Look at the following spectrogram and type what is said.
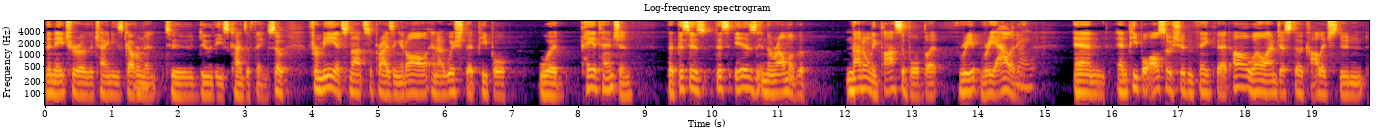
the nature of the Chinese government to do these kinds of things. So for me, it's not surprising at all, and I wish that people would pay attention that this is this is in the realm of the not only possible but re- reality. Right. And and people also shouldn't think that oh well I'm just a college student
